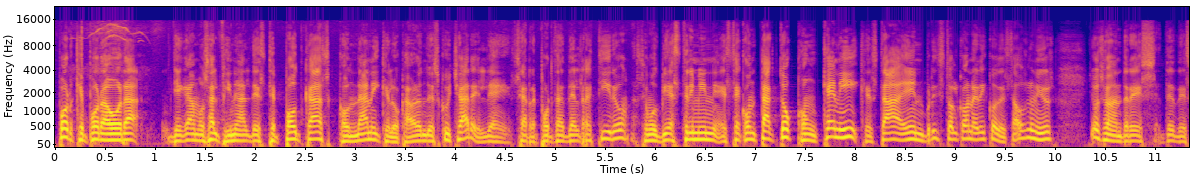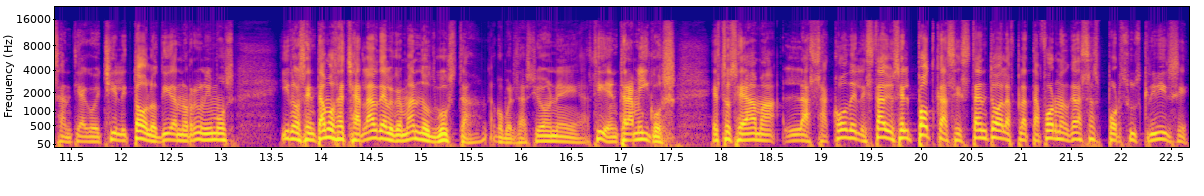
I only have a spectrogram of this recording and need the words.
Porque por ahora llegamos al final de este podcast con Dani, que lo acabaron de escuchar. Él eh, se reporta del retiro. Hacemos vía streaming este contacto con Kenny, que está en Bristol, Connecticut, de Estados Unidos. Yo soy Andrés, desde Santiago de Chile. Todos los días nos reunimos y nos sentamos a charlar de lo que más nos gusta. Una conversación eh, así, entre amigos. Esto se llama La Sacó del Estadio. Es el podcast, está en todas las plataformas. Gracias por suscribirse,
